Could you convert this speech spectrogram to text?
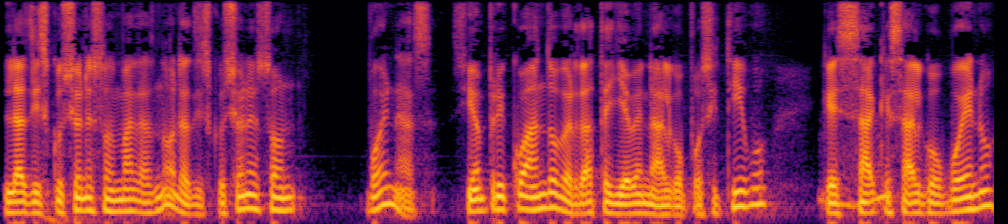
las discusiones son malas, no, las discusiones son buenas, siempre y cuando, ¿verdad?, te lleven a algo positivo, que saques algo bueno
